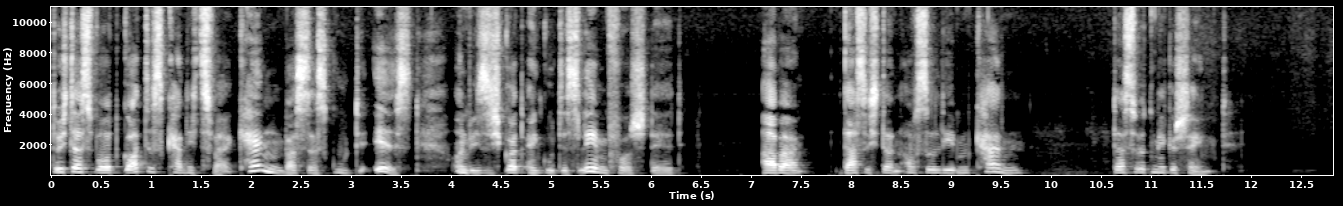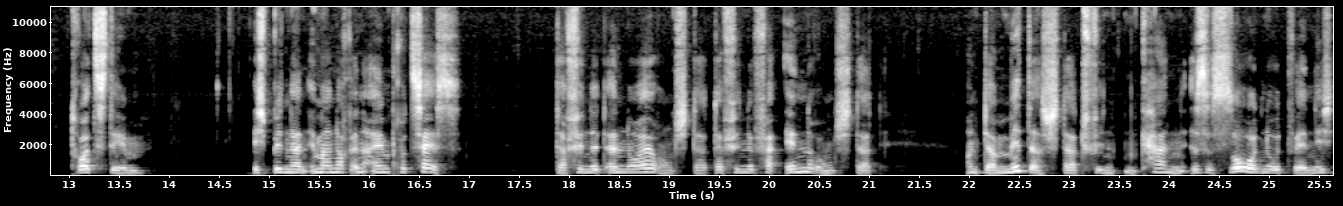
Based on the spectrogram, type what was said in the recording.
Durch das Wort Gottes kann ich zwar erkennen, was das Gute ist und wie sich Gott ein gutes Leben vorstellt, aber dass ich dann auch so leben kann, das wird mir geschenkt. Trotzdem, ich bin dann immer noch in einem Prozess. Da findet Erneuerung statt, da findet Veränderung statt. Und damit das stattfinden kann, ist es so notwendig,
